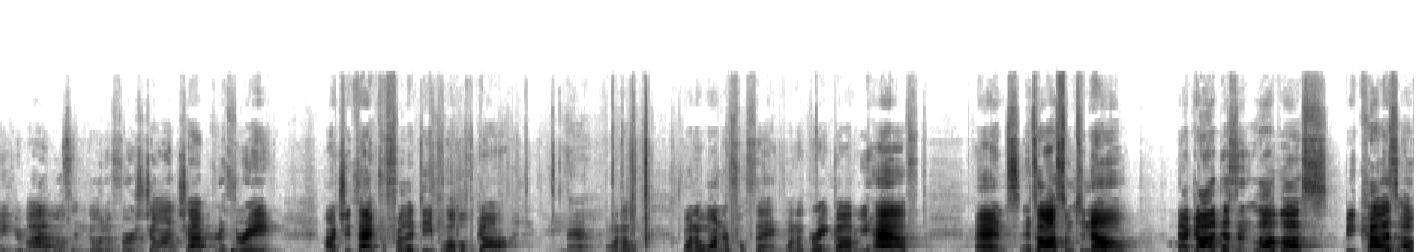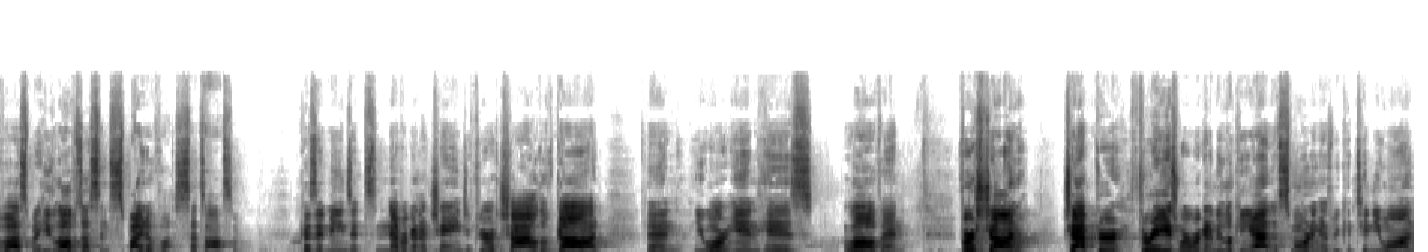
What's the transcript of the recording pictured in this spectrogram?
Take your Bibles and go to 1 John chapter 3. Aren't you thankful for the deep love of God? Man, what a, what a wonderful thing. What a great God we have. And it's awesome to know that God doesn't love us because of us, but He loves us in spite of us. That's awesome. Because it means it's never going to change. If you're a child of God, then you are in His love. And 1 John chapter 3 is where we're going to be looking at this morning as we continue on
